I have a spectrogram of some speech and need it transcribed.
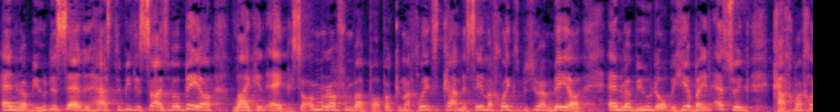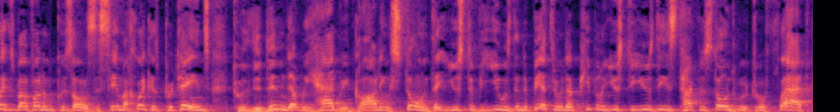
and Rabbi Huda said it has to be the size of a beah, like an egg. So Amar from Bapapa, Kamachleks the same machleks between Rameya and Rabbi Huda over here by an esrig, Kach machleks Bavanim Kuzal, the same machleks pertains to the din that we had regarding stones that used to be used in the bathroom, that people used to use these type of stones which were flat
